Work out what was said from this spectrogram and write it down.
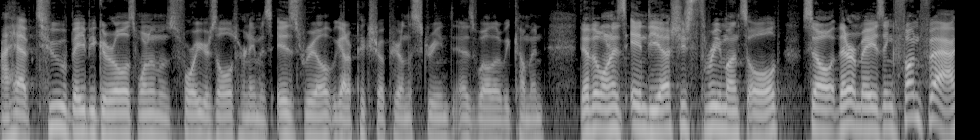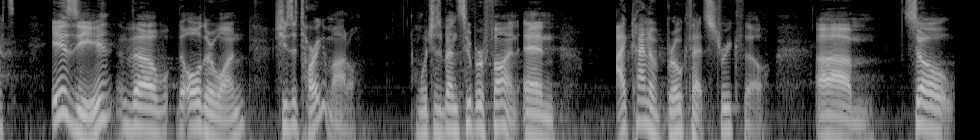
I have two baby girls. One of them is four years old. Her name is Israel. We got a picture up here on the screen as well that'll be coming. The other one is India. She's three months old. So they're amazing. Fun fact Izzy, the, the older one, she's a Target model, which has been super fun. And I kind of broke that streak though. Um, so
